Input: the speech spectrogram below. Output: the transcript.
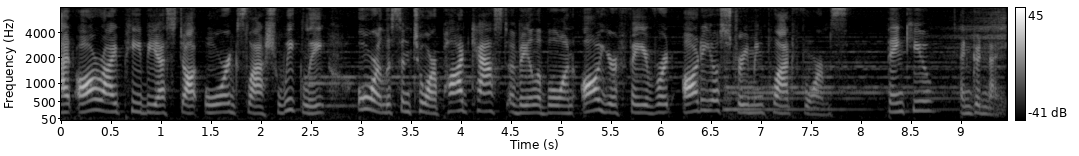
at ripbs.org slash weekly or listen to our podcast available on all your favorite audio streaming platforms. Thank you and good night.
